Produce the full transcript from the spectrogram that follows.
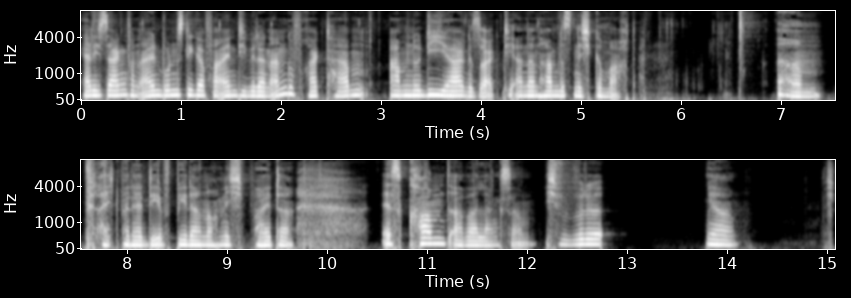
ehrlich sagen, von allen Bundesliga-Vereinen, die wir dann angefragt haben, haben nur die Ja gesagt. Die anderen haben das nicht gemacht. Ähm, vielleicht war der DFB da noch nicht weiter. Es kommt aber langsam. Ich würde, ja, ich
